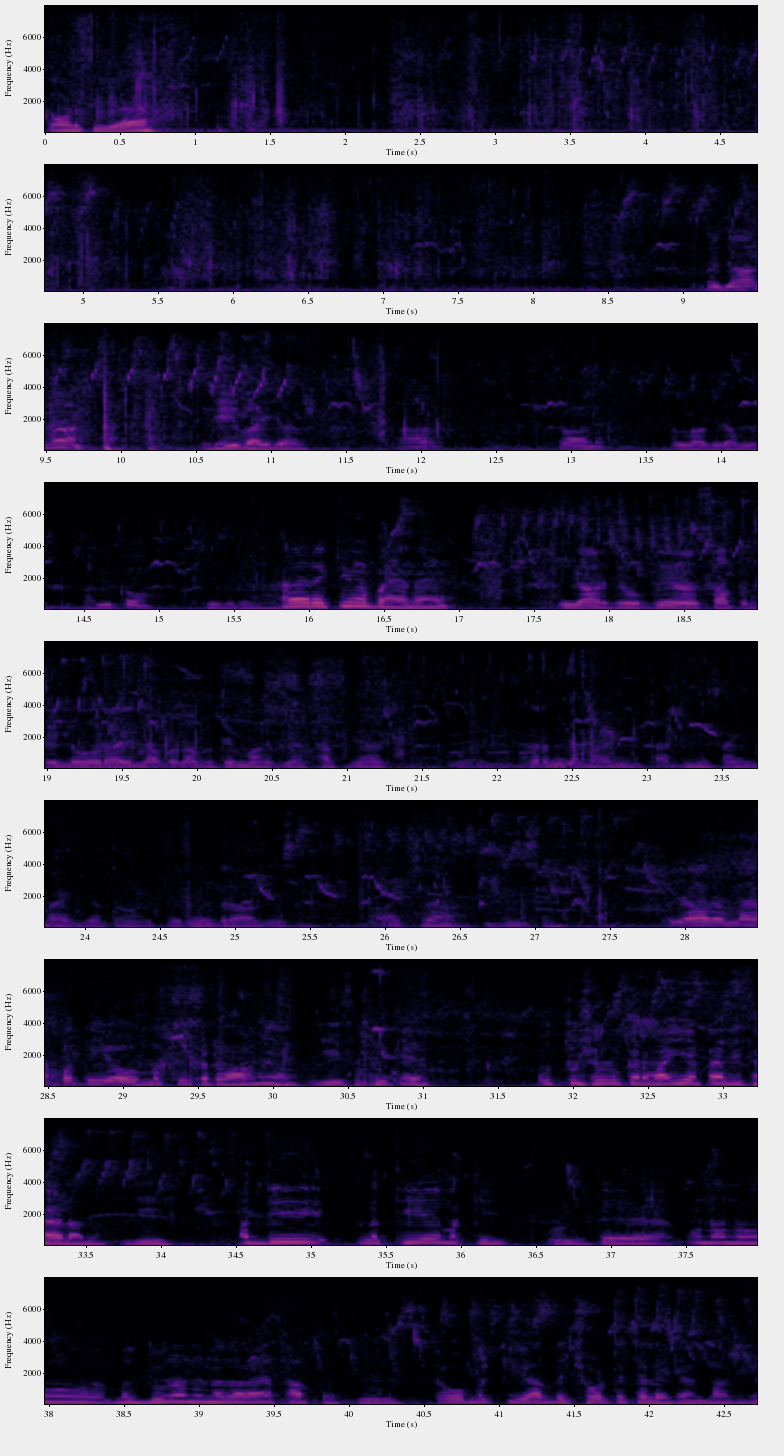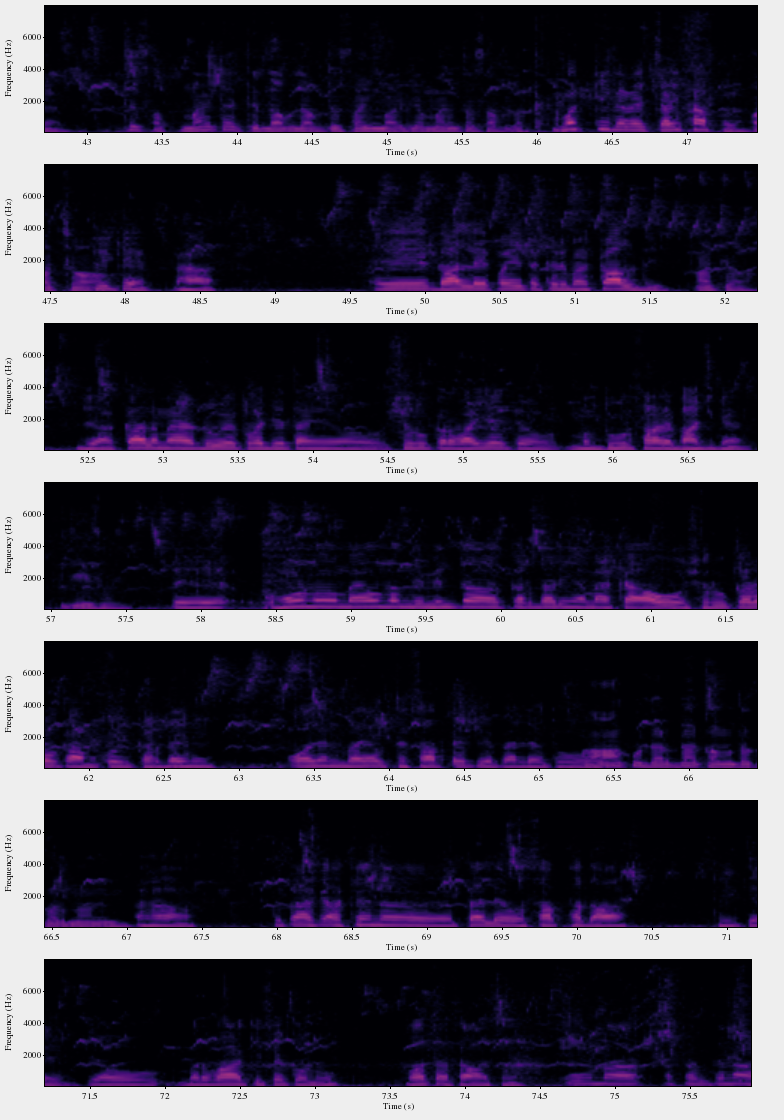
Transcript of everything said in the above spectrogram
कौन सी है जाना जी भाई यार यार चाल ਅੱਲਾ ਦੀ ਰਹਿਮਤ ਨਾਲ ठीक हो ਠੀਕ ਨੇ खैर एक किवें पए ने ਯਾਰ ਜੋਗੀਆਂ ਸੱਪ ਦੀ ਲੋੜ ਆਈ ਲੱਭ ਲੱਭ ਤੇ ਮਰ ਗਿਆ ਥੱਕ ਗਿਆ ਗਰਮੀ ਬਾਈ ਤੁਹਾਡੀ ਸਾਈਂ ਬਹਿ ਗਿਆ ਤਾਂ ਤੇ ਨਿੰਦਰ ਆ ਗਈ ਸੀ अच्छा ਜੀ ਸਾਈਂ यार मैं खुद ही वो मक्की कटवानी है ਜੀ ਸਾਈਂ ठीक है ਉੱਥੋਂ ਸ਼ੁਰੂ ਕਰਵਾਈ ਹੈ ਪਹਿਲੀ ਸਾਈਡ ਵਾਲੋਂ ਜੀ ਅੱਧੀ ਲੱਥੀ ਹੈ ਮੱਕੀ ਹਾਂਜੀ ਤੇ ਉਹਨਾਂ ਨੂੰ ਮਜ਼ਦੂਰਾਂ ਨੂੰ ਨਜ਼ਰ ਆਇਆ ਸੱਪ ਹੂੰ ਤੇ ਉਹ ਮੱਕੀ ਅੱਧ ਛੋੜ ਤੇ ਚਲੇ ਗਏ ਭੱਜ ਗਏ ਤੇ ਸੱਪ ਮੈਂ ਤਾਂ ਇੱਥੇ ਲੱਭ ਲੱਭ ਤੇ ਸਾਈਂ ਮਰ ਗਿਆ ਮੈਨੂੰ ਤਾਂ ਸੱਪ ਲੱਗ ਮੱਕੀ ਦੇ ਵਿੱਚ ਆਈ ਸੱਪ ਅੱਛਾ ਠੀਕ ਹੈ ਹਾਂ એ ગાલે પડી તકરીબન કાલ દી અચ્છા जी हाँ कल मैं दो एक बजे ताई शुरू करवाई है तो मजदूर सारे भज गए जी सर ते हुन मैं उन्होंने मिन्नता करदा रही मैं क्या आओ शुरू करो काम कोई करदा ही नहीं ओ दिन भाई उत्थे सापे पे पहले तो हां को डरदा काम तो करना नहीं हां तो पैके आखिन पहले वो साफा दा ठीक है या मरवा किसे कोलू लूँ बहुत एहसास हूँ वो ना असल ते ना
